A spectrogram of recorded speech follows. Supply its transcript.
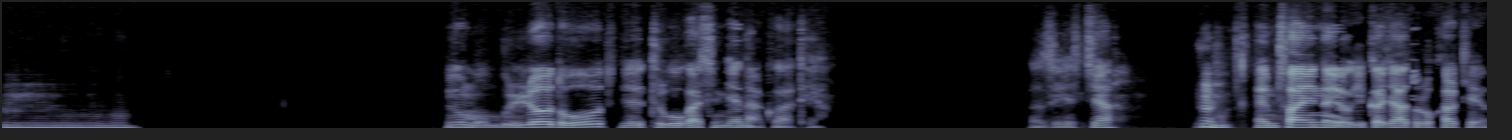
음, 이건 뭐 물려도 이제 들고 가시는 게 나을 것 같아요. 아시겠죠? M2I는 여기까지 하도록 할게요.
